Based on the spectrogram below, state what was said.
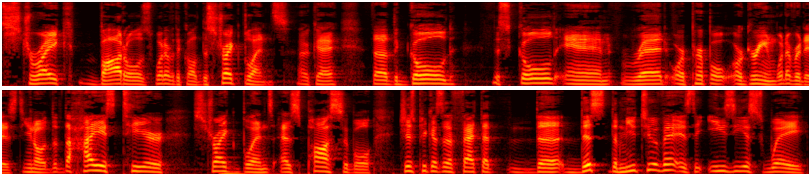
strike bottles, whatever they're called, the strike blends. Okay, the the gold, this gold and red or purple or green, whatever it is. You know, the, the highest tier strike blends as possible, just because of the fact that the this the Mewtwo event is the easiest way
